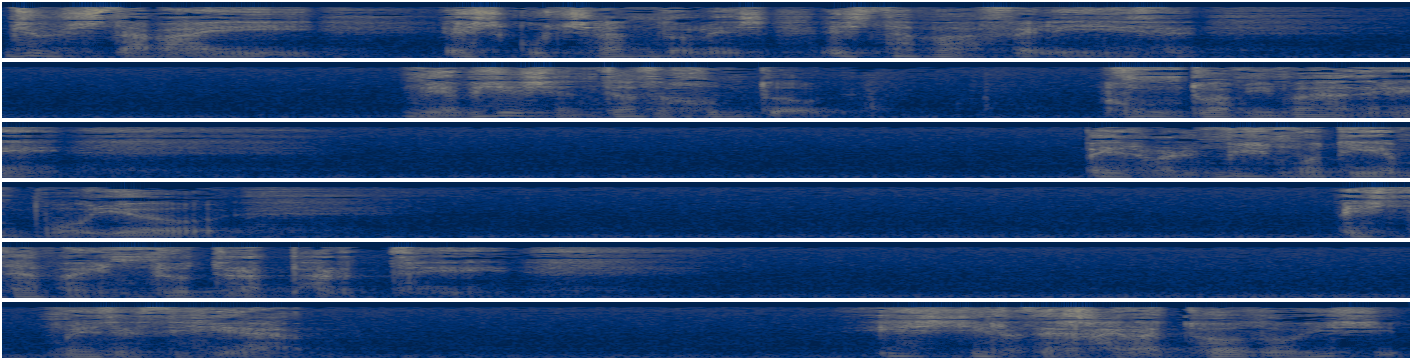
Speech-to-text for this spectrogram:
Yo estaba ahí, escuchándoles, estaba feliz. Me había sentado junto, junto a mi madre. Pero al mismo tiempo yo estaba en otra parte. Me decía, ¿y si lo dejara todo? ¿Y si...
